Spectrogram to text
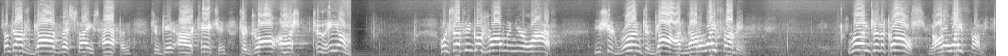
Sometimes God lets things happen to get our attention, to draw us to Him. When something goes wrong in your life, you should run to God, not away from Him. Run to the cross, not away from it.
